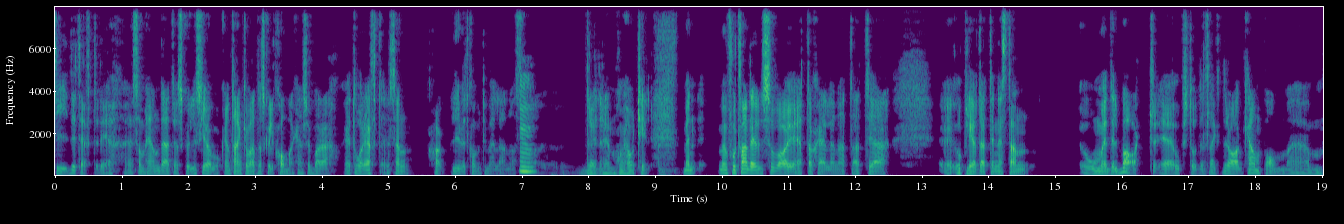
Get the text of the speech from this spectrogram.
tidigt efter det eh, som hände att jag skulle skriva boken. Tanken var att den skulle komma kanske bara ett år efter. Sen har livet kommit emellan och så Mm. dröjde det många år till. Men, men fortfarande så var ju ett av skälen att, att jag eh, upplevde att det nästan omedelbart eh, uppstod en slags dragkamp om, ehm,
